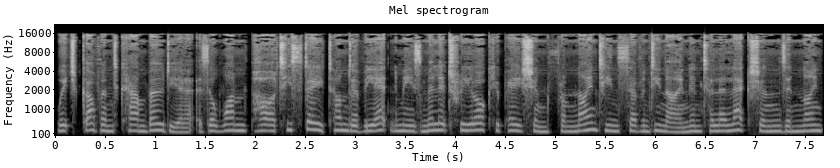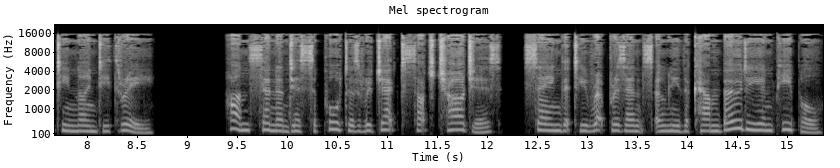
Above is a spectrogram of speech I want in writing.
which governed Cambodia as a one-party state under Vietnamese military occupation from 1979 until elections in 1993. Hun Sen and his supporters reject such charges, saying that he represents only the Cambodian people.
